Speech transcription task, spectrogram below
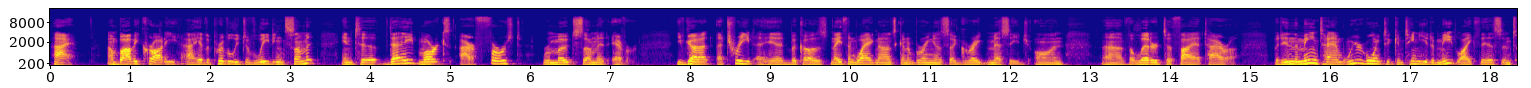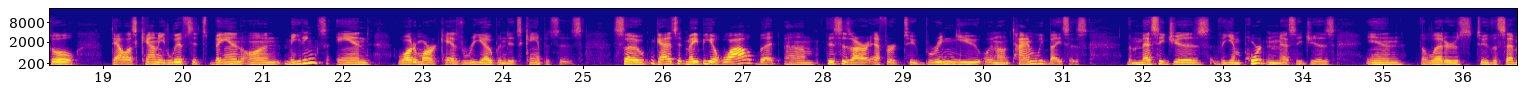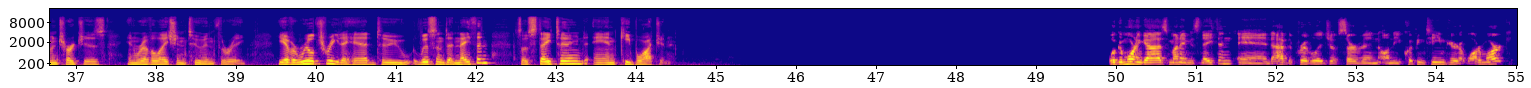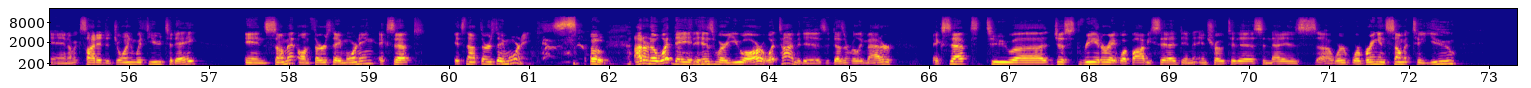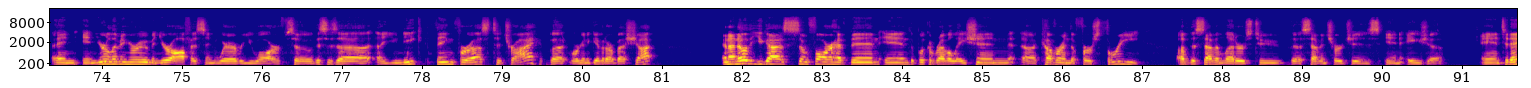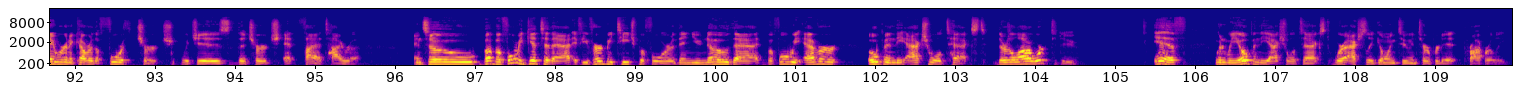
Hi, I'm Bobby Crotty. I have the privilege of leading Summit, and today marks our first remote summit ever. You've got a, treat ahead because Nathan Wagnon is going to bring us a great message on uh, the letter to Thyatira. But in the meantime, we're going to continue to meet like this until Dallas County lifts its ban on meetings and Watermark has reopened its campuses. So, guys, it may be a while, but um, this is our effort to bring you on a timely basis the messages, the important messages in the letters to the seven churches in Revelation 2 and 3. You have a real treat ahead to listen to Nathan, so stay tuned and keep watching. Well, good morning, guys. My name is Nathan, and I have the privilege of serving on the equipping team here at Watermark. And I'm excited to join with you today in Summit on Thursday morning, except it's not Thursday morning. so I don't know what day it is where you are, what time it is. It doesn't really matter, except to uh, just reiterate what Bobby said in the intro to this, and that is uh, we're, we're bringing Summit to you in, in your living room, in your office, and wherever you are. So this is a, a unique thing for us to try, but we're going to give it our best shot. And I know that you guys so far have been in the book of Revelation, uh, covering the first three of the seven letters to the seven churches in Asia. And today we're going to cover the fourth church, which is the church at Thyatira. And so, but before we get to that, if you've heard me teach before, then you know that before we ever open the actual text, there's a lot of work to do. If, when we open the actual text, we're actually going to interpret it properly.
